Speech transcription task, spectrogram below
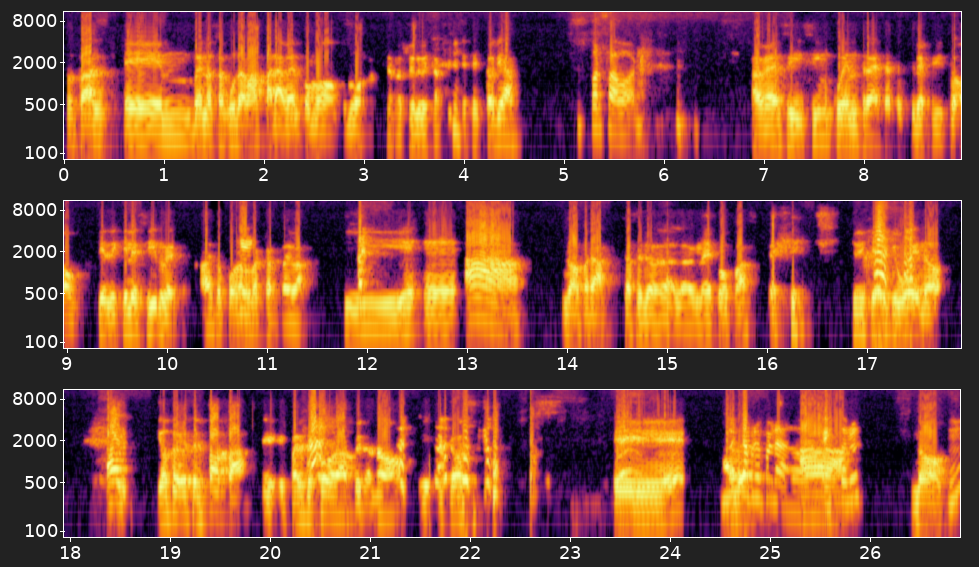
total. Eh, bueno, saco una más para ver cómo, se resuelve esta, historia. Por favor. A ver si, si encuentra esta estructura espiritual. ¿De qué le sirve? Ah, no puedo dar la carta, ahí va. Y, eh, ah, no, pará, ya salió la, la de copas. Yo dije, ay, qué bueno. Ay, y otra vez el Papa, eh, parece joda, pero no. Eh, no está preparado. Ah, Esto no, no. ¿Mm?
